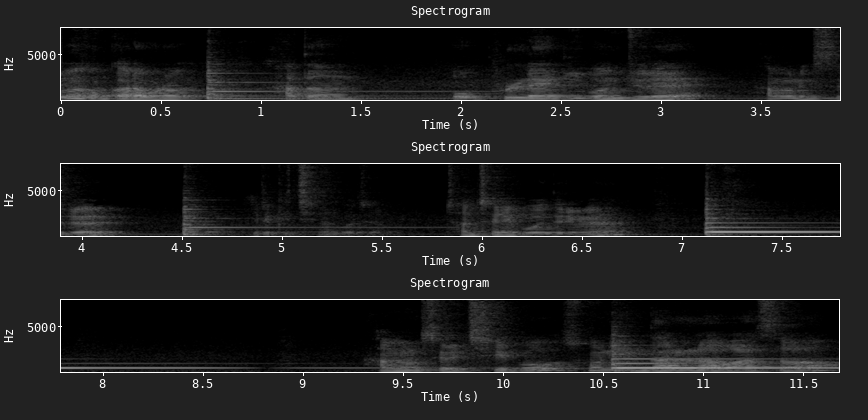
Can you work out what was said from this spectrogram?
1번 손가락으로 하던 5플랫 2번 줄에 하모닉스를 이렇게 치는 거죠. 천천히 보여드리면 하모닉스를 치고 손이 날라와서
